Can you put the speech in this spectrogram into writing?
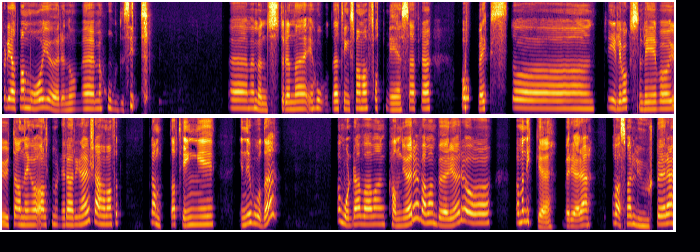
fordi at man må gjøre noe med, med hodet sitt. Eh, med mønstrene i hodet, ting som man har fått med seg fra oppvekst og tidlig voksenliv og utdanning og alt mulig rare greier, så har man fått planta ting i, inn i hodet Og hvordan, hva man kan gjøre, hva man bør gjøre, og hva man ikke bør gjøre. Og hva som er lurt å gjøre,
